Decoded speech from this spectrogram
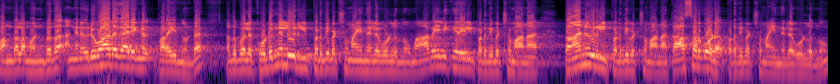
പന്തളം ഒൻപത് അങ്ങനെ ഒരുപാട് കാര്യങ്ങൾ പറയുന്നുണ്ട്. അതുപോലെ കൊടുങ്ങല്ലൂരിൽ പ്രതിപക്ഷമായി നിലകൊള്ളുന്നു. മാവേലിക്കരയിൽ പ്രതിപക്ഷമാണ്. താനൂരിൽ പ്രതിപക്ഷമാണ്. കാസർഗോഡ് പ്രതിപക്ഷമായി നിലകൊള്ളുന്നു.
